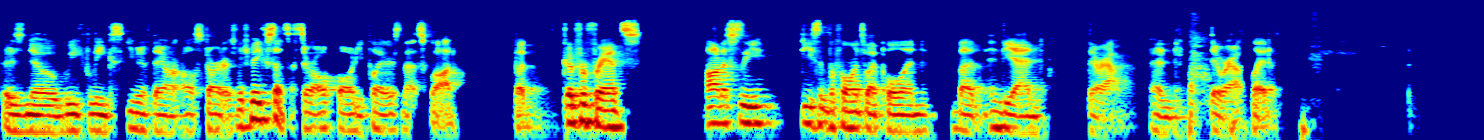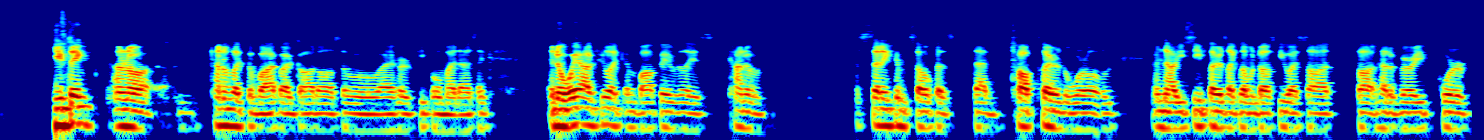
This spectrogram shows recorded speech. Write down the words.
There's no weak links, even if they aren't all starters, which makes sense because they're all quality players in that squad. But good for France. Honestly, decent performance by Poland, but in the end, they're out and they were outplayed. Do you think I don't know, kind of like the vibe I got also I heard people might ask like in a way I feel like Mbappe really is kind of setting himself as that top player in the world. And now you see players like Lewandowski, who I thought thought had a very poor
